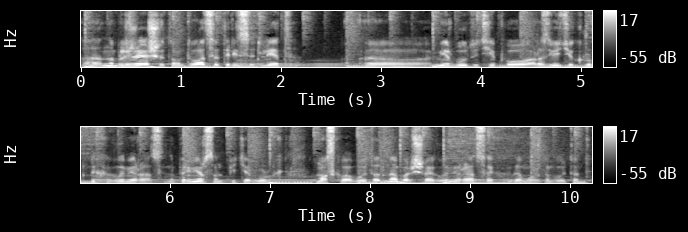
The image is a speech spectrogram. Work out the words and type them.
э, на ближайшие там, 20-30 лет э, мир будет идти по развитию крупных агломераций. Например, Санкт-Петербург, Москва будет одна большая агломерация, когда можно будет от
